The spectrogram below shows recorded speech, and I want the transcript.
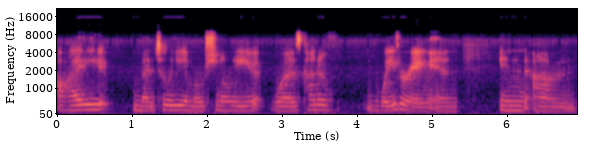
I mentally, emotionally was kind of wavering in in um,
